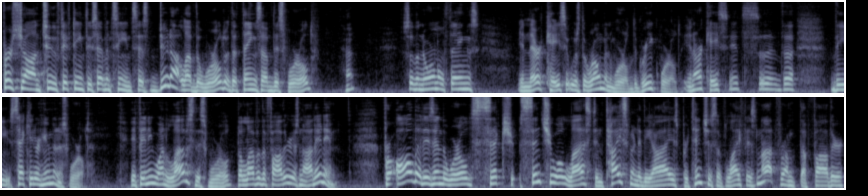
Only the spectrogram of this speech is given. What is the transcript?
1 John 2 15 through 17 says, Do not love the world or the things of this world. So the normal things, in their case, it was the Roman world, the Greek world. In our case, it's uh, the, the secular humanist world. If anyone loves this world, the love of the Father is not in him. For all that is in the world, sensual lust, enticement of the eyes, pretentious of life, is not from the Father,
